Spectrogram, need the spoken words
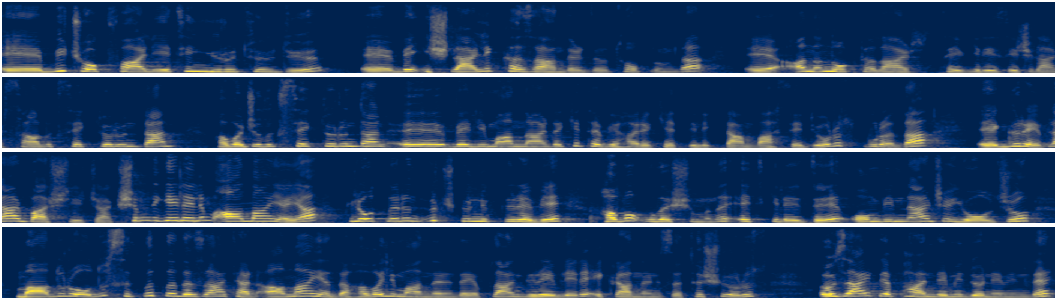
e, birçok faaliyetin yürütüldüğü e, ve işlerlik kazandırdığı toplumda e, ana noktalar sevgili izleyiciler. Sağlık sektöründen, havacılık sektöründen e, ve limanlardaki tabii hareketlilikten bahsediyoruz. Burada e, grevler başlayacak. Şimdi gelelim Almanya'ya. Pilotların 3 günlük grevi hava ulaşımını etkiledi. On binlerce yolcu mağdur oldu. Sıklıkla da zaten Almanya'da havalimanlarında yapılan grevleri ekranlarınıza taşıyoruz. Özellikle pandemi döneminde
